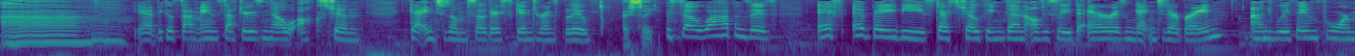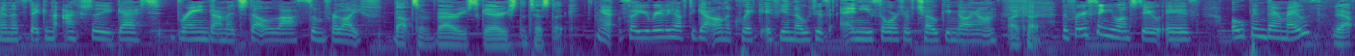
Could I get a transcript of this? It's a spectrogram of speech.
Ah, Yeah, because that means that there's no oxygen getting to them, so their skin turns blue. I see. So, what happens is if a baby starts choking, then obviously the air isn't getting to their brain, and within four minutes, they can actually get brain damage that'll last them for life. That's a very scary statistic. Yeah, so you really have to get on it quick if you notice any sort of choking going on. Okay. The first thing you want to do is open their mouth Yeah.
